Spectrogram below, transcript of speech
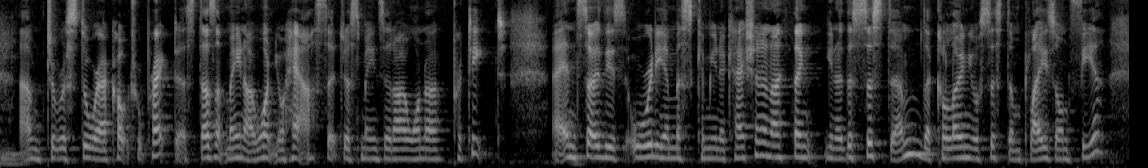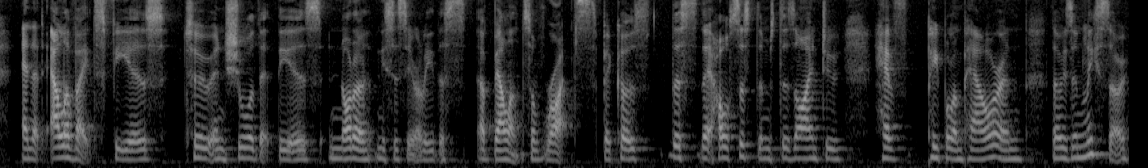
mm. um, to restore our cultural practice. Doesn't mean I want your house, it just means that I want to protect. And so there's already a miscommunication. And I think, you know, the system, the colonial system, plays on fear and it elevates fears to ensure that there's not a necessarily this a balance of rights because this that whole system's designed to have people in power and those in less so.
